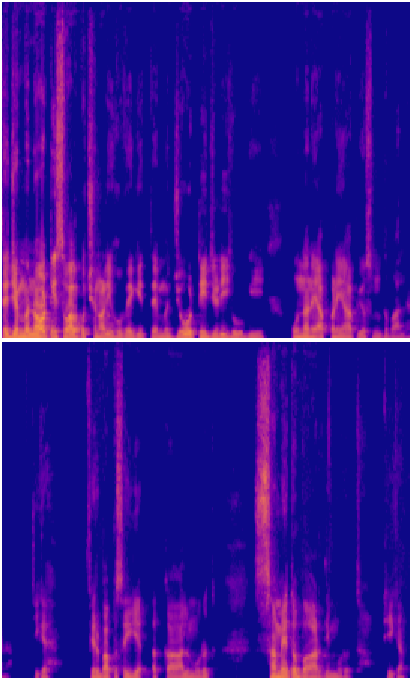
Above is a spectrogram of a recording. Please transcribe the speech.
ਤੇ ਜੇ ਮਿਨੋਰਟੀ ਸਵਾਲ ਪੁੱਛਣ ਵਾਲੀ ਹੋਵੇਗੀ, ਤੇ ਮੈਜੋਰਟੀ ਜਿਹੜੀ ਹੋਊਗੀ ਉਹਨਾਂ ਨੇ ਆਪਣੇ ਆਪ ਹੀ ਉਸ ਨੂੰ ਦਬਾ ਲੈਣਾ, ਠੀਕ ਹੈ? ਫਿਰ ਵਾਪਸ ਸਹੀ ਹੈ ਅਕਾਲ ਮੂਰਤ, ਸਮੇਂ ਤੋਂ ਬਾਹਰ ਦੀ ਮੂਰਤ, ਠੀਕ ਹੈ?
